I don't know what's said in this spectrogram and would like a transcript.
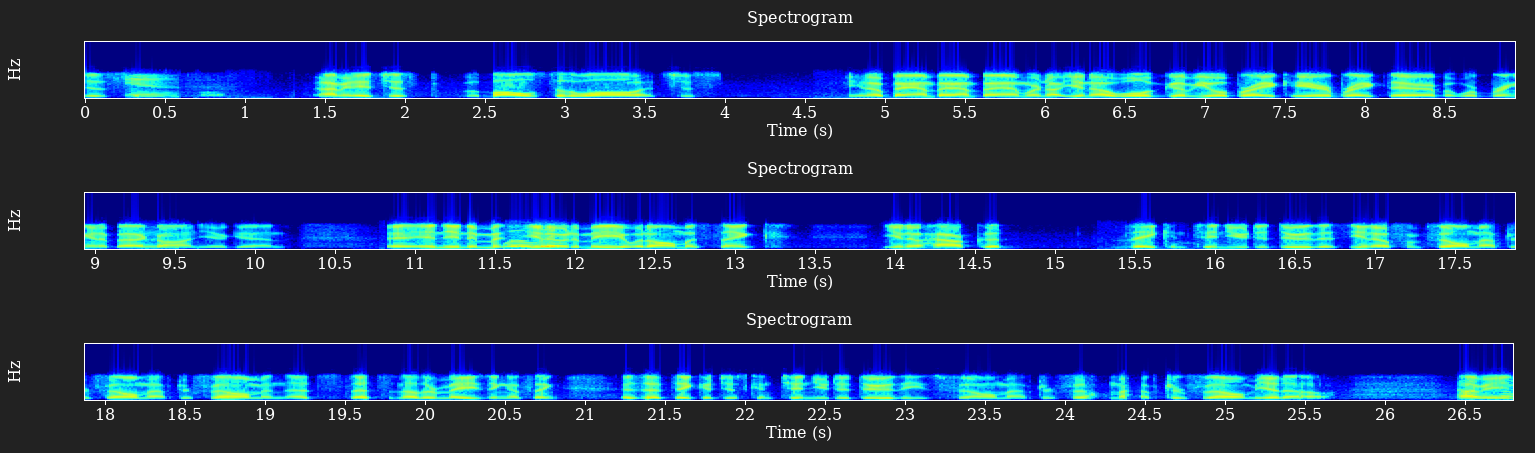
just. Yeah. I mean, it's just balls to the wall. It's just, you know, bam, bam, bam. We're not, you know, we'll give you a break here, break there, but we're bringing it back Mhm. on you again. And, and, and Well, you know, to me, it would almost think, you know, how could they continue to do this? You know, from film after film after film, and that's that's another amazing thing is that they could just continue to do these film after film after film. You know, I I'm mean,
